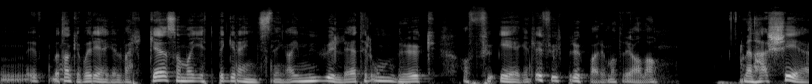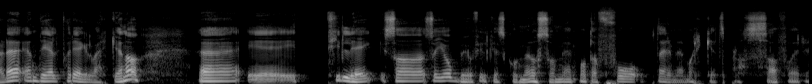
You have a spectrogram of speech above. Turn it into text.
med tanke på regelverket, som har gitt begrensninger i mulighet til ombruk av egentlig fullt brukbare materialer. Men her skjer det en del på regelverket nå. Eh, I tillegg så, så jobber jo fylkeskommunen også med å få opp dermed markedsplasser for,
